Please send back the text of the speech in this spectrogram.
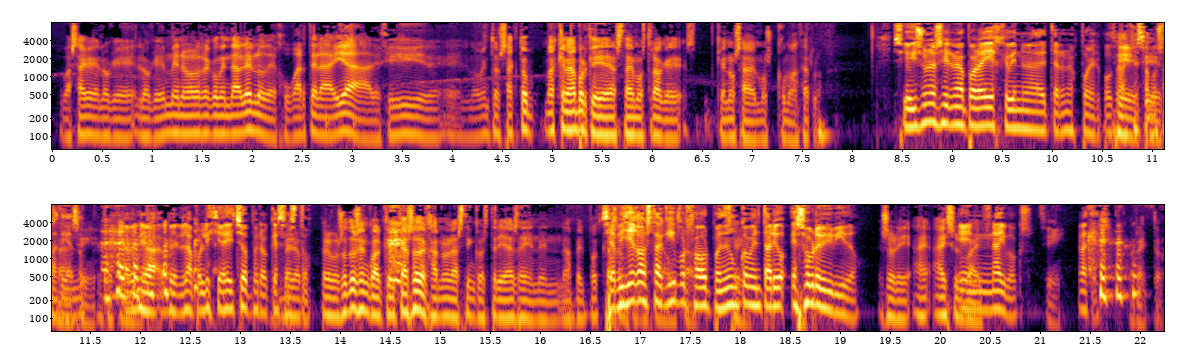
Lo que pasa que lo que, lo que es menos recomendable es lo de jugártela ahí a decir el momento exacto, más que nada porque está demostrado que, que no sabemos cómo hacerlo. Si oís una sirena por ahí es que vienen a detenernos por el podcast Sí, que sí, estamos está, haciendo. sí. Ha venido- la policía ha dicho, pero ¿qué es Pero, esto? pero vosotros en cualquier caso dejarnos las cinco estrellas en, en Apple Podcast. Si habéis llegado hasta ha aquí, por favor, poned un comentario. He sobrevivido Sorry, I, I survived. en iVoox. Sí, Gracias. correcto.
